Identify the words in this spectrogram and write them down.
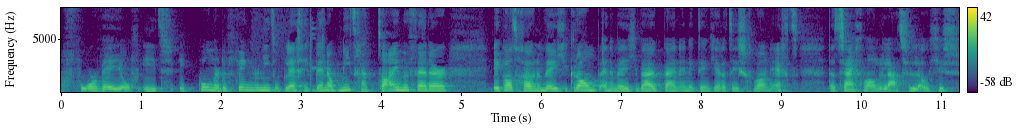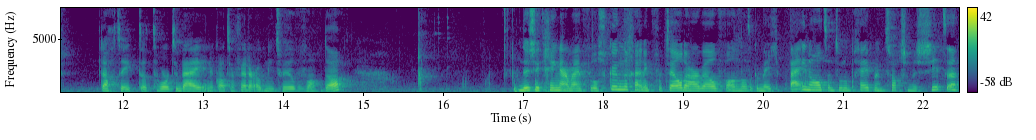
Voorweeën of iets. Ik kon er de vinger niet op leggen. Ik ben ook niet gaan timen verder. Ik had gewoon een beetje kramp en een beetje buikpijn. En ik denk, ja, dat is gewoon echt. Dat zijn gewoon de laatste loodjes. Dacht ik, dat hoort erbij. En ik had er verder ook niet zo heel veel van gedacht. Dus ik ging naar mijn verloskundige en ik vertelde haar wel van dat ik een beetje pijn had. En toen op een gegeven moment zag ze me zitten.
